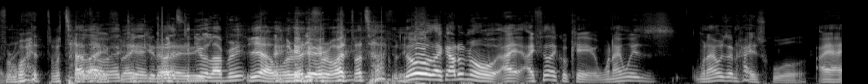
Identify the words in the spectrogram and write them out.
For, life. what? What's For happening? life, okay, like, you know what I can you elaborate? Yeah, we're ready for what? What's happening? No, like I don't know. I I feel like okay. When I was when I was in high school, I I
